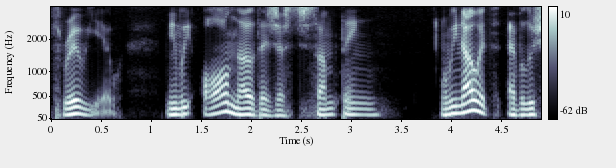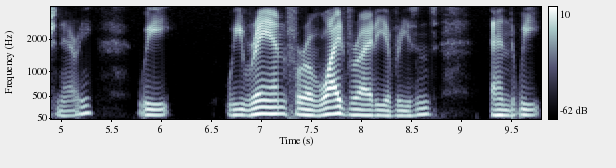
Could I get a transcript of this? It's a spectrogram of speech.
through you. I mean, we all know there's just something, we know it's evolutionary we we ran for a wide variety of reasons and we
